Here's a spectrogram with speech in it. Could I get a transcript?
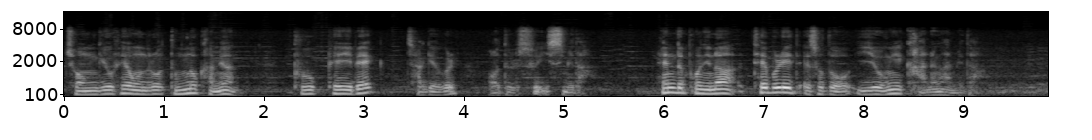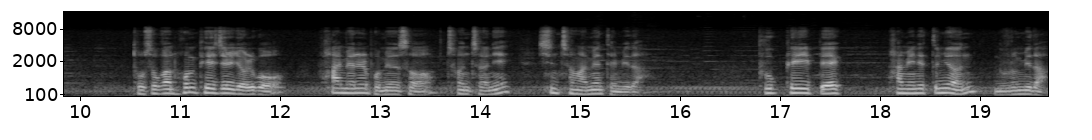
정규 회원으로 등록하면 북페이백 자격을 얻을 수 있습니다. 핸드폰이나 태블릿에서도 이용이 가능합니다. 도서관 홈페이지를 열고 화면을 보면서 천천히 신청하면 됩니다. 북페이백 화면이 뜨면 누릅니다.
